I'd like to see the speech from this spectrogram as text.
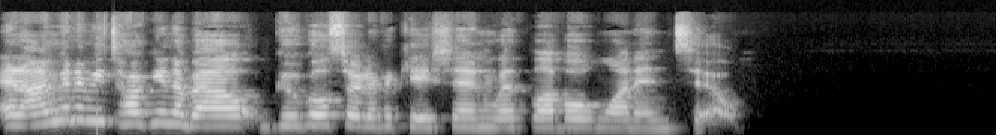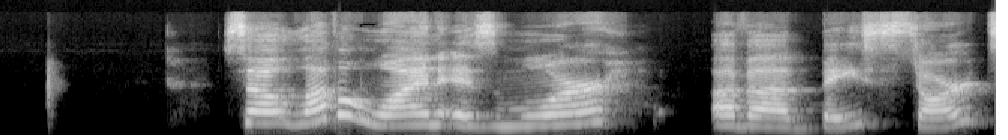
And I'm going to be talking about Google certification with level one and two. So, level one is more of a base start,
